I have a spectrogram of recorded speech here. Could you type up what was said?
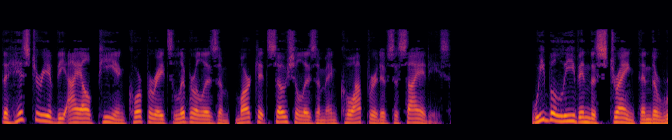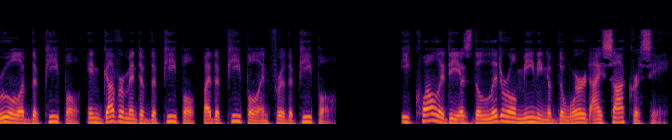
The history of the ILP incorporates liberalism, market socialism and cooperative societies. We believe in the strength and the rule of the people, in government of the people, by the people and for the people. Equality is the literal meaning of the word isocracy.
